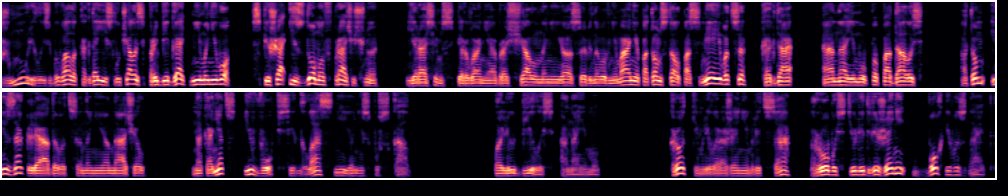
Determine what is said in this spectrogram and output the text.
жмурилась, бывало, когда ей случалось пробегать мимо него, спеша из дома в прачечную. Герасим сперва не обращал на нее особенного внимания, потом стал посмеиваться, когда она ему попадалась, потом и заглядываться на нее начал. Наконец и вовсе глаз с нее не спускал. Полюбилась она ему. Кротким ли выражением лица, робостью ли движений, Бог его знает.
